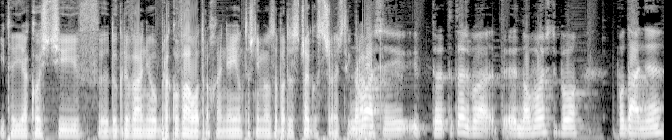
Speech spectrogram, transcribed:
i tej jakości w dogrywaniu brakowało trochę, nie? I on też nie miał za bardzo z czego strzelać tych No właśnie, i to, to też była nowość, bo podanie,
